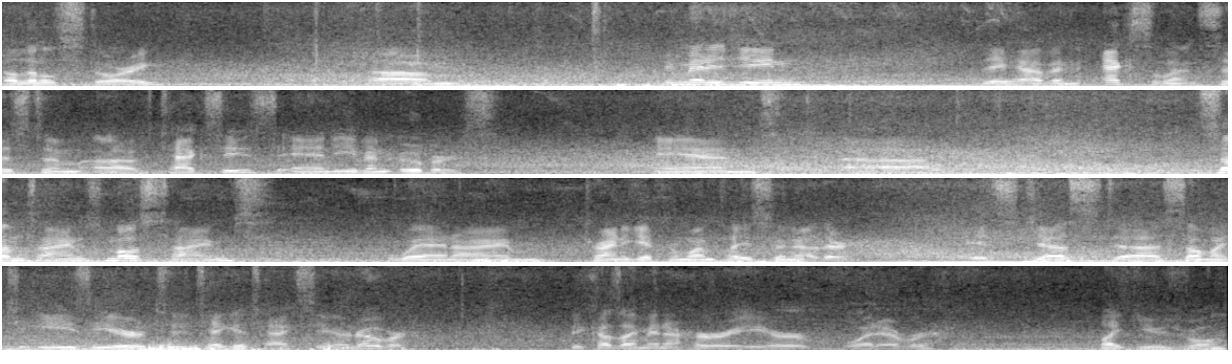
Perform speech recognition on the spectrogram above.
a little story. Um, in Medellin, they have an excellent system of taxis and even Ubers. And uh, sometimes, most times, when I'm trying to get from one place to another, it's just uh, so much easier to take a taxi or an Uber because I'm in a hurry or whatever, like usual.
